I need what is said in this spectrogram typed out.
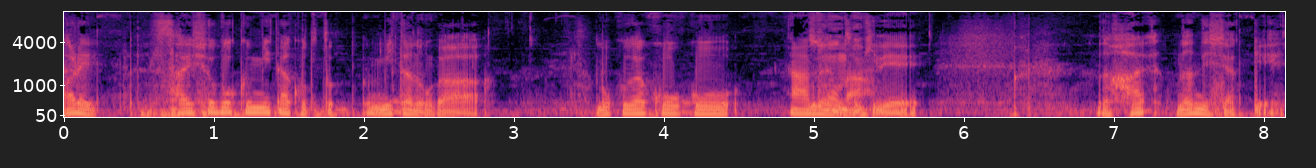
あれ、最初僕見たことと、見たのが、僕が高校ぐらいの時で、なは、何でしたっけ？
